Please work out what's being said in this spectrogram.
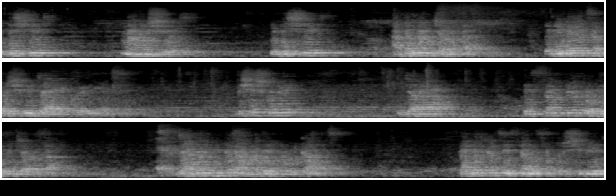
এদেশের মানুষের, এদেশের আদামর জনতা হৃদয় ছাত্র শিবির জায়গা করে নিয়েছে। বিশেষ করে যারা ইসলাম প্রিয় প্রভৃতি জনতা যাদের ভিতরে আমাদের মূল কাজ তাদের কাছে ইসলামী ছাত্র শিবির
